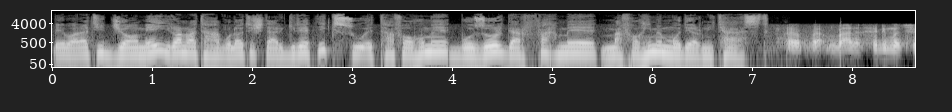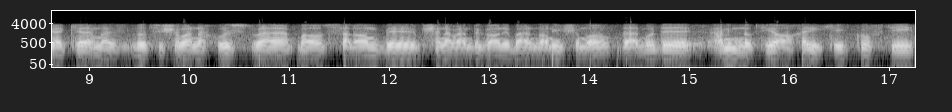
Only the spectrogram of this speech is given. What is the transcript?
به عبارتی جامعه ایران و تحولاتش درگیر یک سوء تفاهم بزرگ در فهم مفاهیم مدرنیته است. بله خیلی متشکرم از لطف شما نخست و با سلام به شنوندگان برنامه شما. در مورد همین نکته آخری که گفتید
